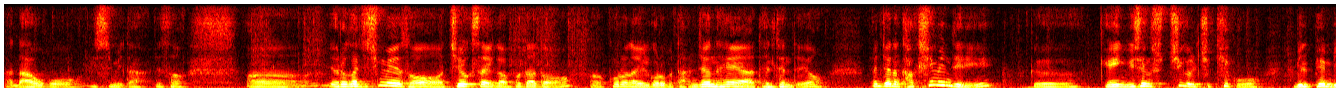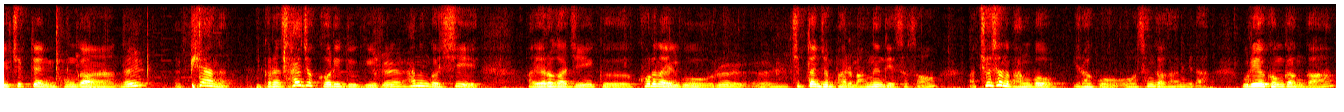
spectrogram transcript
나오고 있습니다. 그래서 어, 여러 가지 측면에서 지역사회가 보다 더 어, 코로나19로부터 안전해야 될 텐데요. 현재는 각 시민들이 그 개인 위생 수칙을 지키고 밀폐 밀집된 공간을 피하는 그런 사회적 거리두기를 하는 것이 어, 여러 가지 그 코로나19를 집단 전파를 막는 데 있어서 어, 최선의 방법이라고 생각합니다. 우리의 건강과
